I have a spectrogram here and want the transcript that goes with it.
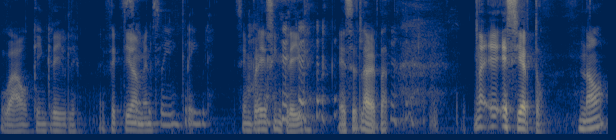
Wow, qué increíble. Efectivamente. Siempre soy increíble. Siempre es increíble. Esa es la verdad. E, es cierto, ¿no?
